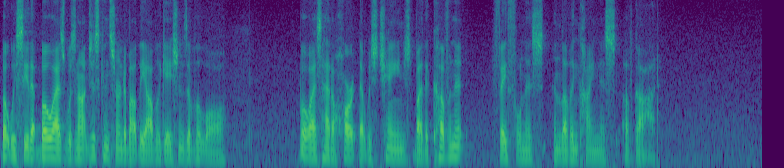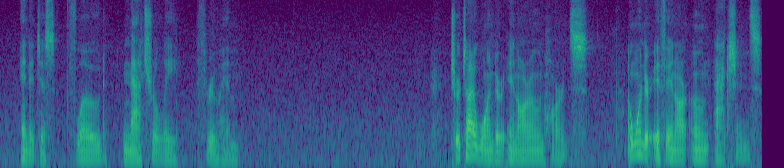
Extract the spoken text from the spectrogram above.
But we see that Boaz was not just concerned about the obligations of the law, Boaz had a heart that was changed by the covenant, faithfulness, and loving kindness of God. And it just flowed naturally through him. Church, I wonder in our own hearts, I wonder if in our own actions,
